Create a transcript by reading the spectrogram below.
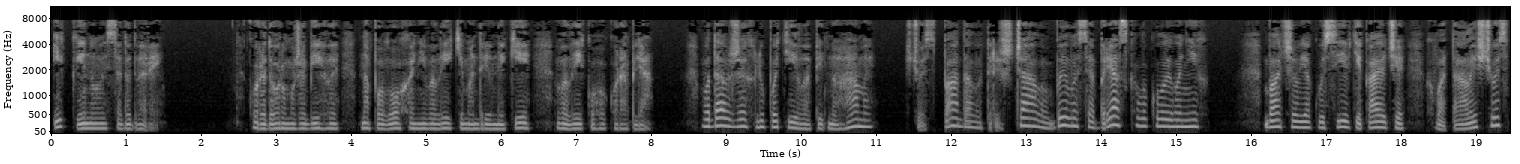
і кинулися до дверей. Коридором уже бігли наполохані великі мандрівники великого корабля. Вода вже хлюпотіла під ногами, щось падало, тріщало, билося, брязкало коло його ніг. Бачив, як усі, втікаючи, хватали щось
